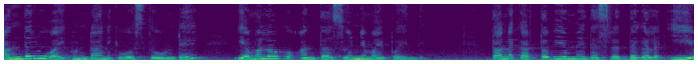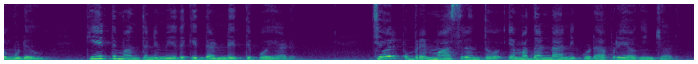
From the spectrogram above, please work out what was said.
అందరూ వైకుంఠానికి వస్తూ ఉంటే యమలోకం అంతా శూన్యమైపోయింది. తన కర్తవ్యం మీద శ్రద్ధ గల ఈ యముడు కీర్తిమంతుని మీదకి దండెత్తిపోయాడు. చివరికి బ్రహ్మాస్త్రంతో యమదండాన్ని కూడా ప్రయోగించాడు.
